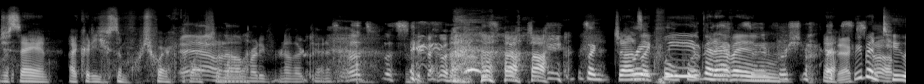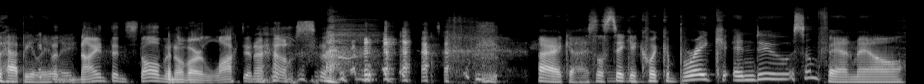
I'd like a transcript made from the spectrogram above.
Just saying, I could have used some mortuary collection. Yeah, I don't know. I'm ready for another Genesis. Let's let's get back on that. It's like John's like, full we've been for the episode, having- for sure. Yes, Next we've been up, too happy lately. The lately. ninth installment of our Locked in a House. All right, guys, let's take a quick break and do some fan mail.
